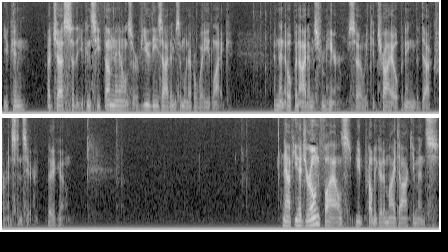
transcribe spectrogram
you can adjust so that you can see thumbnails or view these items in whatever way you'd like and then open items from here. So we could try opening the duck, for instance, here. There you go. Now, if you had your own files, you'd probably go to My Documents,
